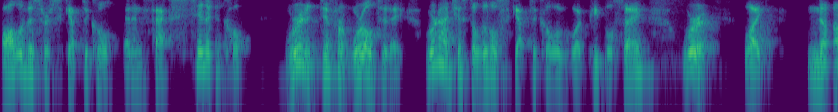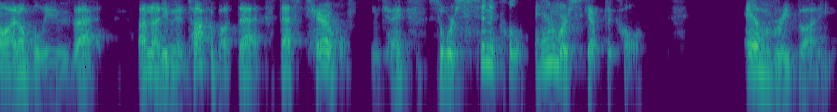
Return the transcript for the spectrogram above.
all of us are skeptical and, in fact, cynical. We're in a different world today. We're not just a little skeptical of what people say. We're like, no, I don't believe that. I'm not even going to talk about that. That's terrible. Okay. So we're cynical and we're skeptical. Everybody,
